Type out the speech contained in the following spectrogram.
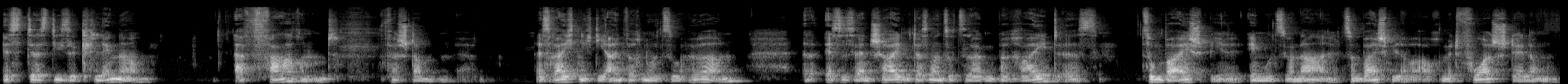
ist, dass diese Klänge erfahrend verstanden werden. Es reicht nicht, die einfach nur zu hören, es ist entscheidend, dass man sozusagen bereit ist, zum Beispiel emotional, zum Beispiel aber auch mit Vorstellungen,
